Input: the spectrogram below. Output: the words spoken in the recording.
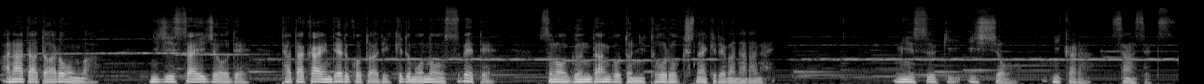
あなたとアロンは20歳以上で戦いに出ることができる者をすべてその軍団ごとに登録しなければならない。民数記一章2から3節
